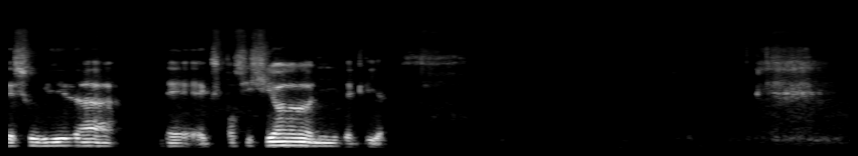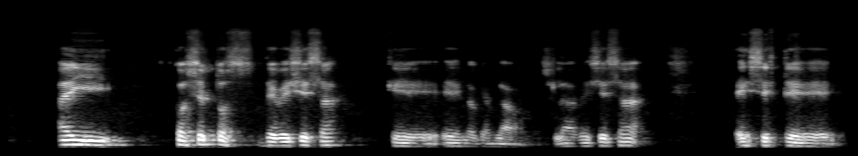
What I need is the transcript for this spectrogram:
de su vida de exposición y de cría. Hay conceptos de belleza que es lo que hablábamos. La belleza es este,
